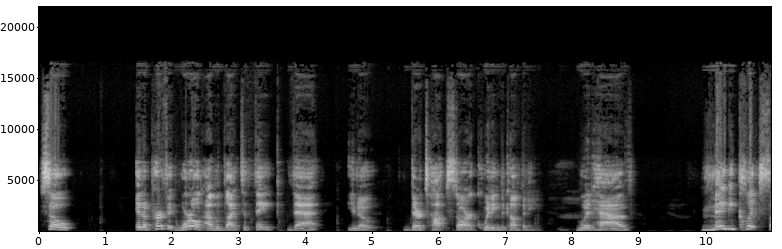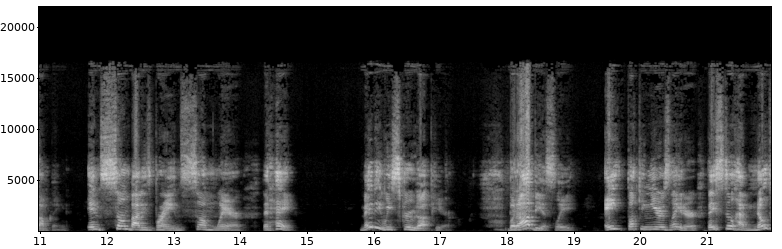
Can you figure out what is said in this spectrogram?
So, in a perfect world, I would like to think that, you know, their top star quitting the company would have maybe clicked something in somebody's brain somewhere that, hey, maybe we screwed up here. But obviously, eight fucking years later, they still have no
